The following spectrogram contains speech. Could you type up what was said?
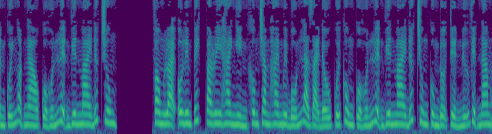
lần cuối ngọt ngào của huấn luyện viên Mai Đức Trung. Vòng loại Olympic Paris 2024 là giải đấu cuối cùng của huấn luyện viên Mai Đức Trung cùng đội tuyển nữ Việt Nam,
